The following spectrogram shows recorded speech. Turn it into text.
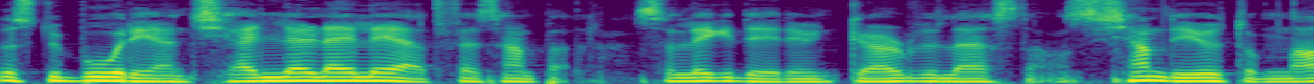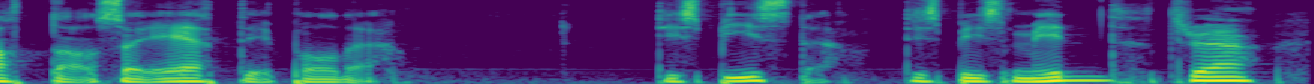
Hvis du bor i en kjellerleilighet, eksempel, så ligger de rundt gulvlistene. Så kommer de ut om natta, og så eter de på det. De spiser det. De spiser midd, tror jeg.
